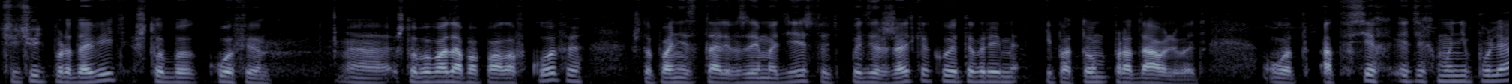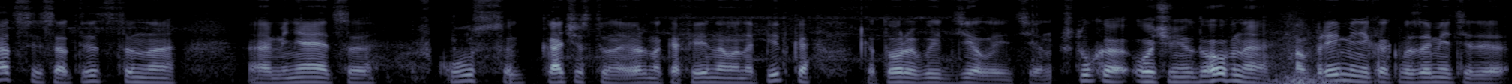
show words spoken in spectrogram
чуть-чуть продавить, чтобы кофе, э, чтобы вода попала в кофе, чтобы они стали взаимодействовать, подержать какое-то время и потом продавливать. Вот. От всех этих манипуляций, соответственно, э, меняется вкус, качество, наверное, кофейного напитка, который вы делаете. Штука очень удобная. Времени, как вы заметили,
